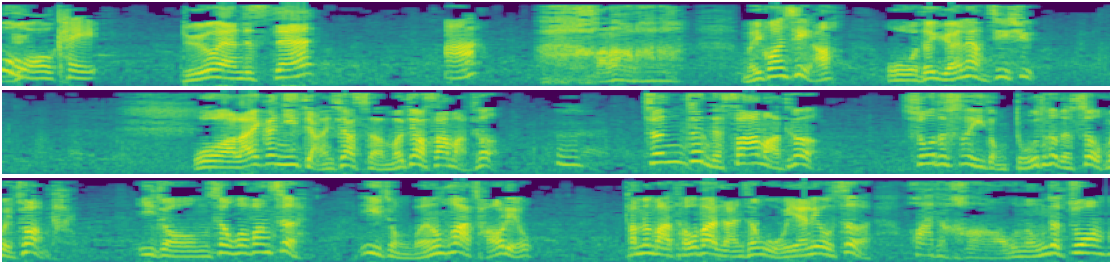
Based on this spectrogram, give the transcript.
不 OK？Do you understand？啊？好了好了好了，没关系啊，我的原谅继续。我来跟你讲一下什么叫杀马特。嗯，真正的杀马特，说的是一种独特的社会状态，一种生活方式，一种文化潮流。他们把头发染成五颜六色，化着好浓的妆，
